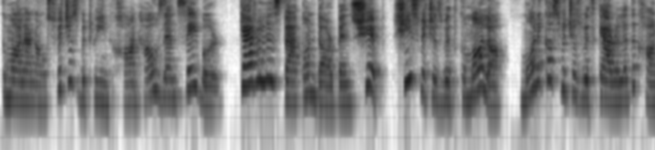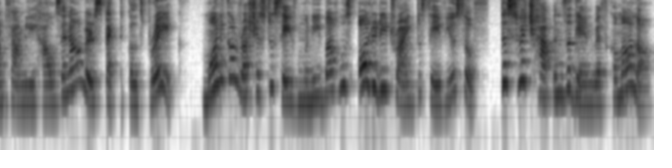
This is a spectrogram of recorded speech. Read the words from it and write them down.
Kamala now switches between Khan house and Saber. Carol is back on Dar-Benn's ship. She switches with Kamala. Monica switches with Carol at the Khan family house and Amir's spectacles break. Monica rushes to save Muniba, who's already trying to save Yusuf. The switch happens again with Kamala.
